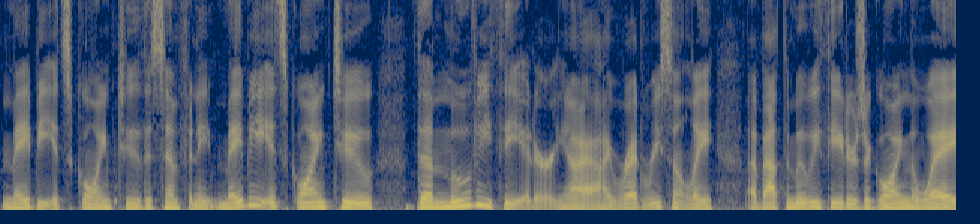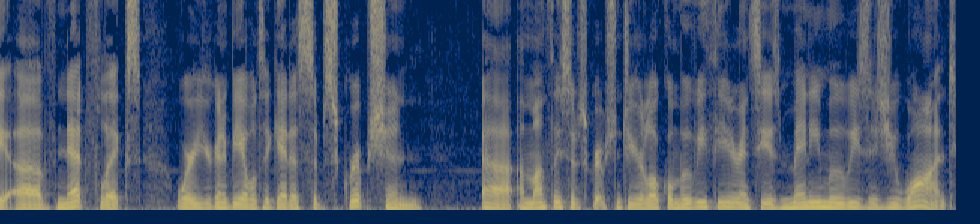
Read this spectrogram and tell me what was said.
Maybe it's going to the symphony. Maybe it's going to the movie theater. You know, I, I read recently about the movie theaters are going the way of Netflix, where you're going to be able to get a subscription uh, a monthly subscription to your local movie theater and see as many movies as you want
